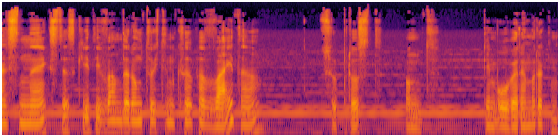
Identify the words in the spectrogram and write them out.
Als nächstes geht die Wanderung durch den Körper weiter zur Brust und dem oberen Rücken.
